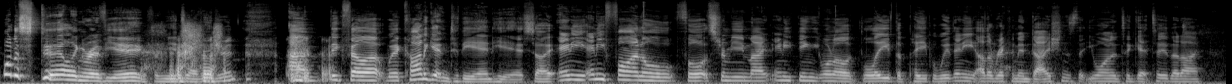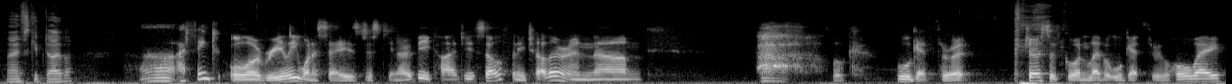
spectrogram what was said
What a sterling review from you, John Benjamin. Um, big fella, we're kind of getting to the end here. So, any any final thoughts from you, mate? Anything you want to leave the people with? Any other recommendations that you wanted to get to that I may have skipped over? Uh, I think all I really want to say is just you know be kind to yourself and each other, and um, look, we'll get through it. Joseph Gordon-Levitt will get through the hallway,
